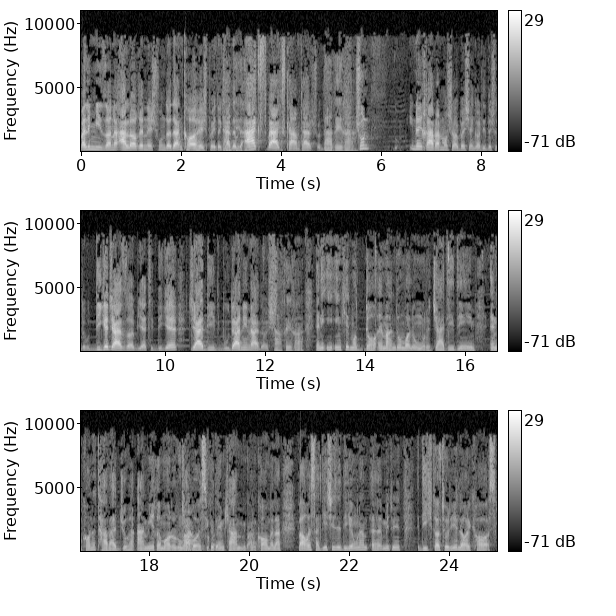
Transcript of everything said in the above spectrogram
ولی میزان علاقه نشون دادن کاهش پیدا کرده بود. عکس به عکس کمتر شده دقیقا. چون اینا قبلا مشابهش انگار دیده شده بود. دیگه جذابیتی دیگه جدید بودنی نداشت. دقیقا. یعنی این, این که ما دائما دنبال امور جدیدیم امکان توجه عمیق ما رو رو مباحثی که داریم کم می‌کنه بله. کاملا. و آقای صد یه چیز دیگه اونم می‌دونید دیکتاتوری لایک هاست.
